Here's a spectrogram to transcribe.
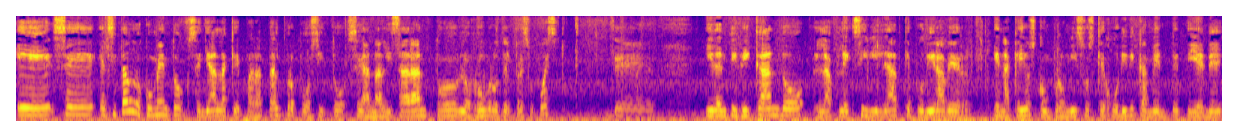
eh, el citado documento señala que para tal propósito se analizarán todos los rubros del presupuesto, identificando la flexibilidad que pudiera haber en aquellos compromisos que jurídicamente tiene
